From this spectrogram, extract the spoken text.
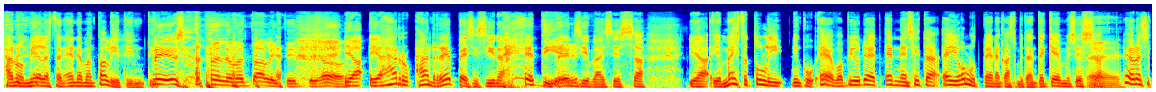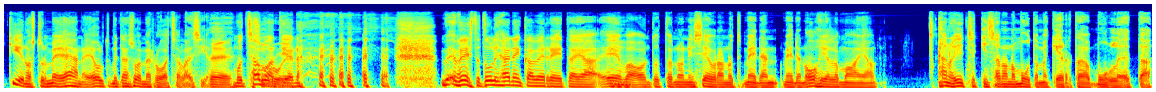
hän on mielestäni enemmän talitinti. niin, se on enemmän talitinti, joo. ja, ja hän, hän repesi siinä heti niin. ensimmäisessä. Ja, ja meistä tuli, niin kuin Eeva Biudet, ennen sitä ei ollut meidän kanssa mitään tekemisessä. Ei, ei ole se kiinnostunut, me hän ei ollut mitään suomen ruotsalaisia. Mutta saman tien meistä tuli hänen kavereita ja Eeva mm. on tota, no, niin, seurannut meidän, meidän ohjelmaa ja hän on itsekin sanonut muutama kertaa mulle, että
